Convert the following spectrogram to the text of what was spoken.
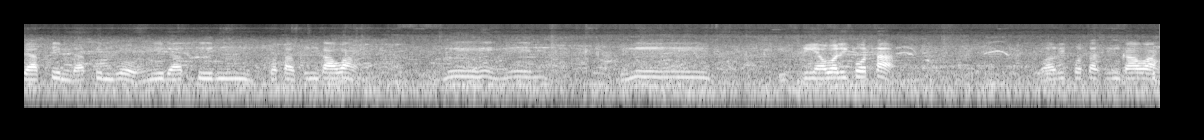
Datin datin bro. Ini datin kota Singkawang ini ini ini istrinya wali kota. Wali kota Singkawang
